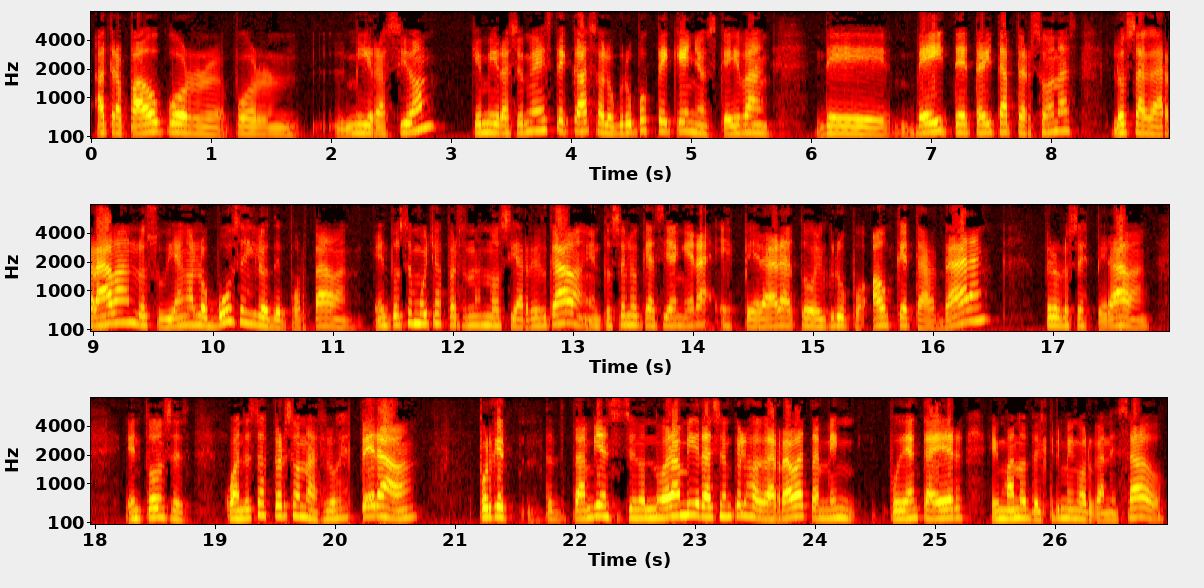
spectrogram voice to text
atrapado por, por migración, que migración en este caso a los grupos pequeños que iban de 20, 30 personas, los agarraban, los subían a los buses y los deportaban. Entonces muchas personas no se arriesgaban, entonces lo que hacían era esperar a todo el grupo, aunque tardaran, pero los esperaban. Entonces, cuando estas personas los esperaban, porque también si no, no era migración que los agarraba, también podían caer en manos del crimen organizado,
